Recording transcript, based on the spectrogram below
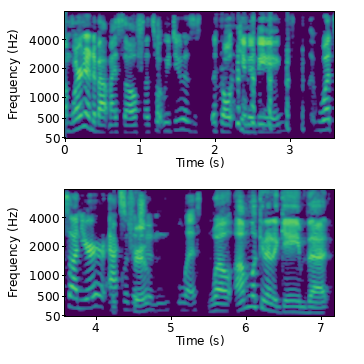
I'm learning about myself. That's what we do as adult human beings. What's on your acquisition list? Well, I'm looking at a game that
